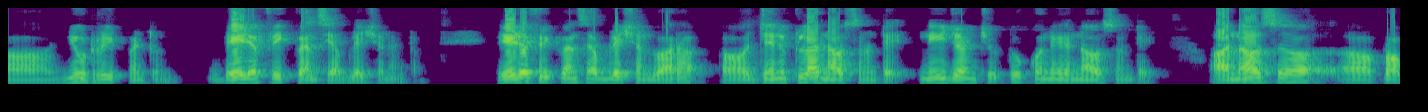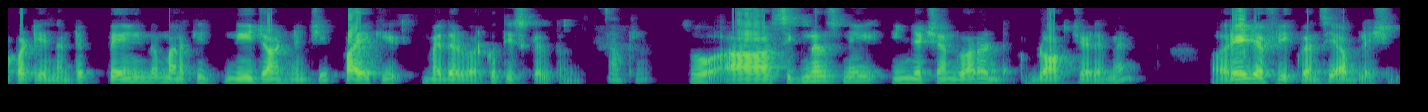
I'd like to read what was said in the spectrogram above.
ఆహ్, న్యూ ట్రీట్మెంట్ ఉంది. రేడియో ఫ్రీక్వెన్సీ అబ్లేషన్ అంటాం. రేడియో ఫ్రీక్వెన్సీ అబ్లేషన్ ద్వారా జెనికులర్ నర్వ్స్ ఉంటాయి. నీ జాయింట్ చుట్టూ కొన్ని నర్వ్స్ ఉంటాయి. ఆ నర్వ్స్ ప్రాపర్టీ ఏందంటే పెయిన్ మనకి నీ జాయింట్ నుంచి పైకి మెదడు వరకు తీసుకెళ్తుంది. సో, ఆ సిగ్నల్స్‌ని ఇంజెక్షన్ ద్వారా బ్లాక్ చేయడమే రేడియో ఫ్రీక్వెన్సీ అబ్లేషన్.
